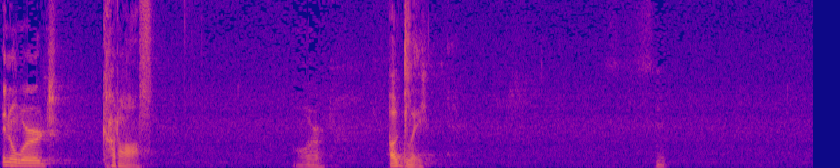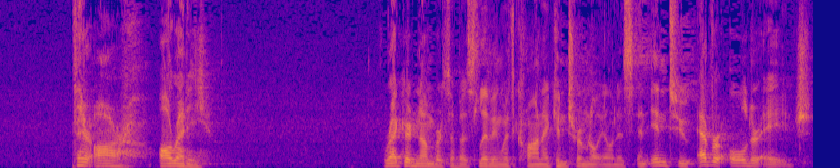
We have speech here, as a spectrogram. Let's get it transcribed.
In a word, cut off or ugly. There are already record numbers of us living with chronic and terminal illness and into ever older age.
